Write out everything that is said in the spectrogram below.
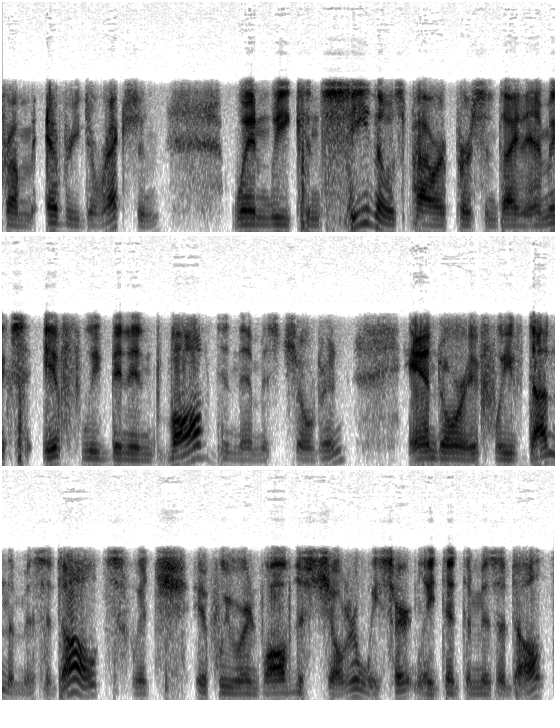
from every direction. When we can see those power person dynamics if we've been involved in them as children and or if we've done them as adults which if we were involved as children we certainly did them as adults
